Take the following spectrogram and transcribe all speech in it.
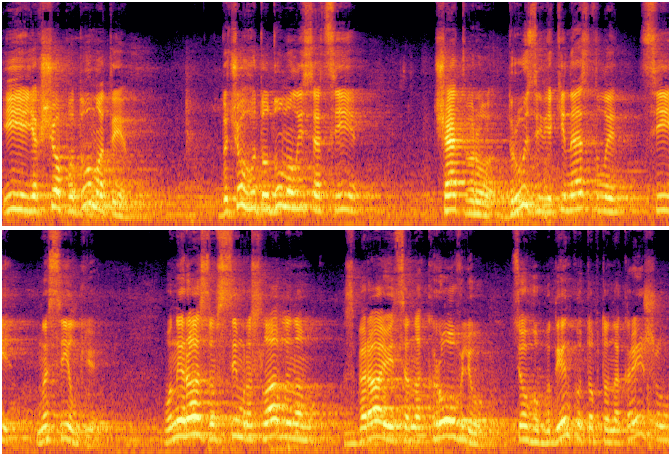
І якщо подумати, до чого додумалися ці четверо друзів, які несли ці носілки. Вони разом з цим розслабленим збираються на кровлю цього будинку, тобто на кришу.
